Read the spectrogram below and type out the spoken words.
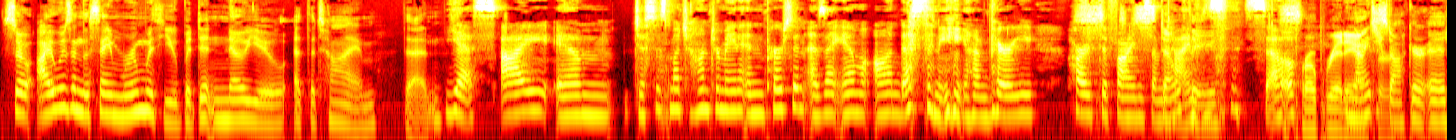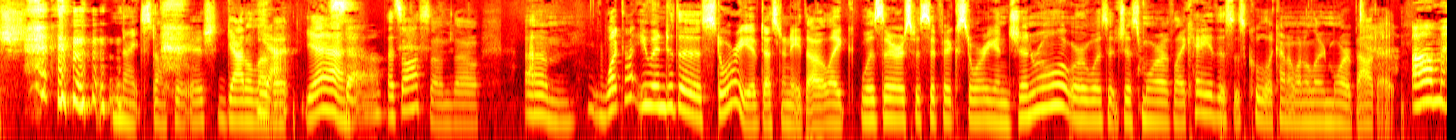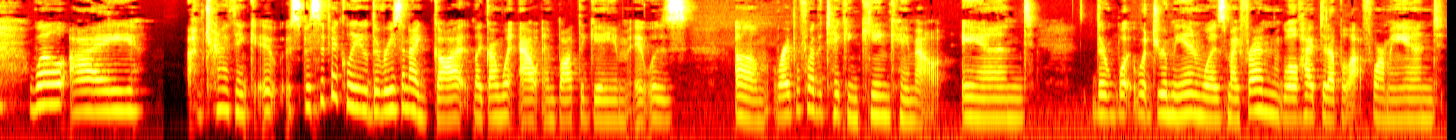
so I was in the same room with you but didn't know you at the time then. Yes, I am just as much Hunter main in person as I am on Destiny. I'm very hard to find Stealthy. sometimes. so, Appropriate Night. Stalker ish. Night Stalker ish. Gotta love Yeah. it. Yeah. So. That's awesome though. Um, what got you into the story of Destiny though? Like, was there a specific story in general, or was it just more of like, hey, this is cool, I kind of want to learn more about it? um, well, I I'm trying to think. It, specifically, the reason I got like I went out and bought the game. It was um right before the Taken King came out, and there what what drew me in was my friend well hyped it up a lot for me and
